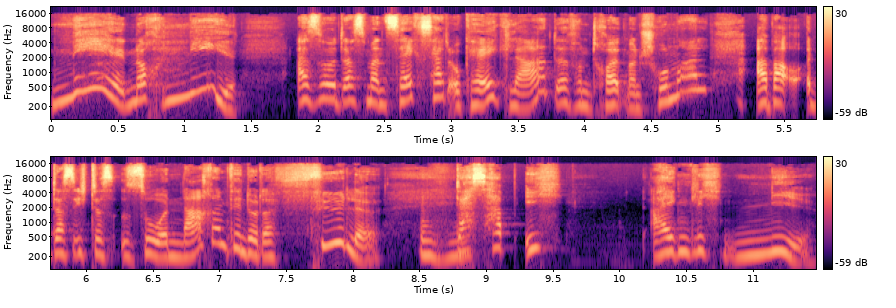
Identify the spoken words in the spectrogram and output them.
nee, noch nie. Also, dass man Sex hat, okay, klar, davon träumt man schon mal, aber dass ich das so nachempfinde oder fühle, Mhm. das habe ich eigentlich nie.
